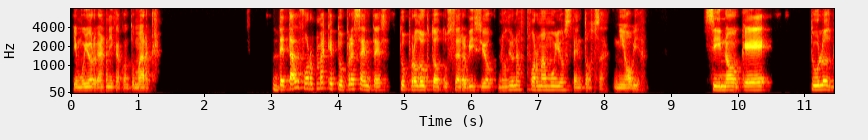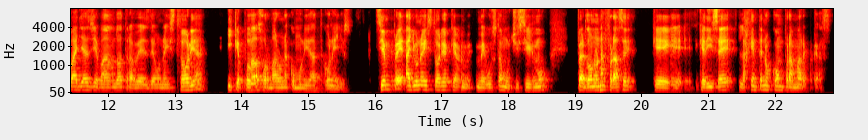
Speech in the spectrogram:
y muy orgánica con tu marca. De tal forma que tú presentes tu producto o tu servicio no de una forma muy ostentosa ni obvia, sino que tú los vayas llevando a través de una historia y que puedas formar una comunidad con ellos. Siempre hay una historia que me gusta muchísimo, perdón, una frase que, dice, la gente no compra marcas,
